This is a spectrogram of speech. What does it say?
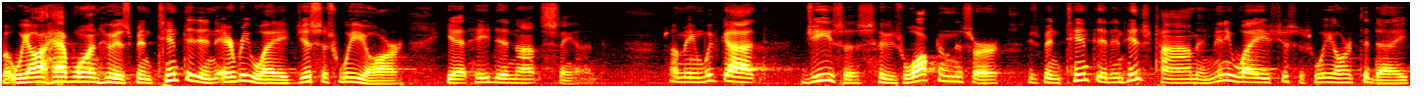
but we have one who has been tempted in every way, just as we are, yet he did not sin. So, I mean, we've got Jesus who's walked on this earth, who's been tempted in his time in many ways, just as we are today,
